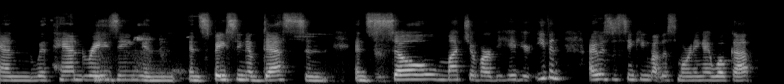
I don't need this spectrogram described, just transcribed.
and with hand raising and, and spacing of desks and and so much of our behavior even i was just thinking about this morning i woke up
